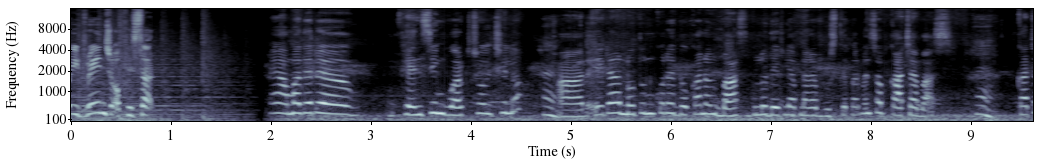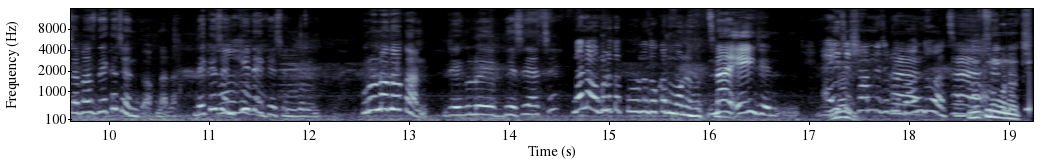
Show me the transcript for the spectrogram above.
ওই রেঞ্জ অফিসার। হ্যাঁ আমাদের ফেন্সিং ওয়ার্ক চলছিল। আর এটা নতুন করে দোকান ওই বাসগুলো দেখলে আপনারা বুঝতে পারবেন সব কাঁচা বাস। হ্যাঁ। কাঁচা বাস দেখেছেন তো আপনারা? দেখেছেন? কি দেখেছেন বলুন? পুরনো দোকান যেগুলো ভেসে আছে? না না ওগুলো তো পুরনো দোকান মনে হচ্ছে না এই যে এই যে সামনে যেগুলো হ্যাঁ, বন্ধ আছে। হ্যাঁ, নতুন মনে হচ্ছে।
